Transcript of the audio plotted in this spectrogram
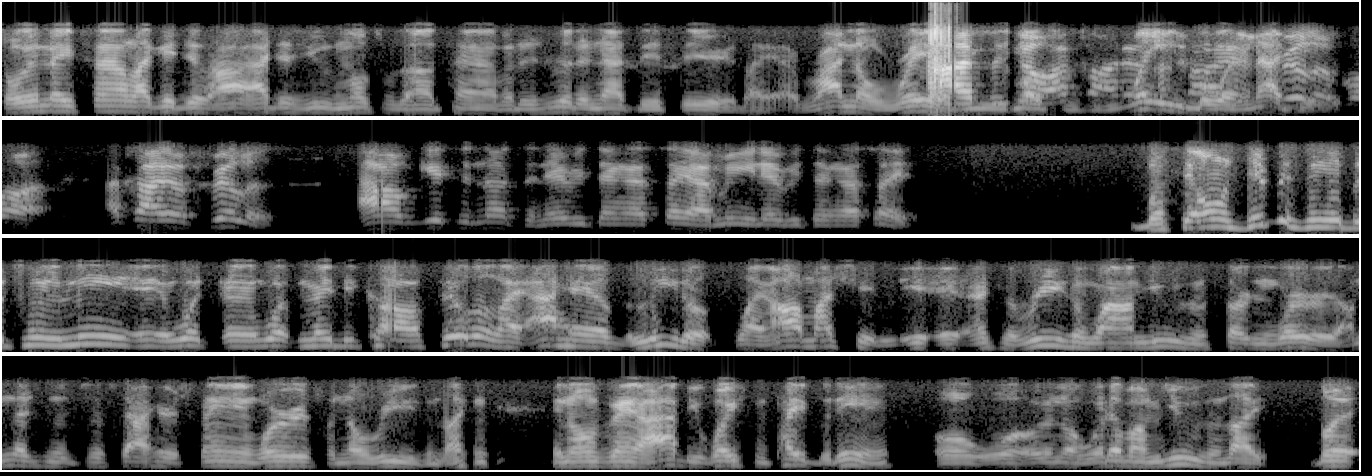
So it may sound like it just I, I just use multiples all the time, but it's really not this serious. Like I know Red I use yo, I multiples call way I more than I do. I call them fillers. I don't get to nothing. Everything I say, I mean everything I say. But the only difference is between me and what and what may be called filler. Like I have lead ups. Like all my shit. It, it, that's the reason why I'm using certain words. I'm not just out here saying words for no reason. Like you know what I'm saying. I'd be wasting paper then, or, or you know whatever I'm using. Like, but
